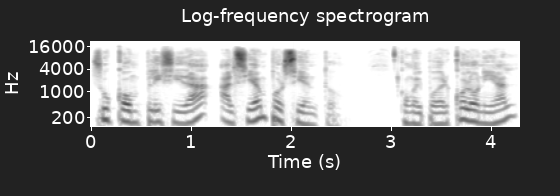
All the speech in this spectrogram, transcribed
su complicidad al 100% con el poder colonial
